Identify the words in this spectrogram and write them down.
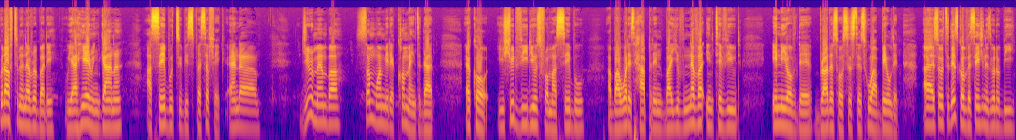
Good afternoon, everybody. We are here in Ghana, Asebu to be specific. And uh, do you remember someone made a comment that, Ekow, you shoot videos from Asebu about what is happening, but you've never interviewed any of the brothers or sisters who are building. Uh, so today's conversation is going to be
